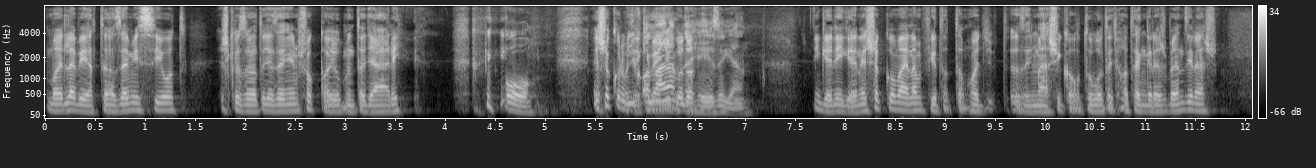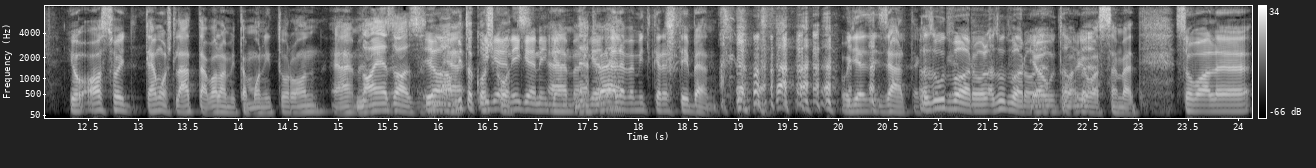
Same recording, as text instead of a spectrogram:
Majd levérte az emissziót, és közölt, hogy az enyém sokkal jobb, mint a gyári. Ó. és akkor Mondjuk nem nehéz, igen. Igen, igen, és akkor már nem firtattam, hogy ez egy másik autó volt, egy hatengeres benzines. Jó, az, hogy te most láttál valamit a monitoron, elment. Na ez az, ja, Na, mit okoskodsz? Igen, igen, igen. Elment. igen. Eleve mit kerestél bent? Ugye ez így zártak. Az udvarról, az udvarról. Ja, udvar, jó a szemed. Szóval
